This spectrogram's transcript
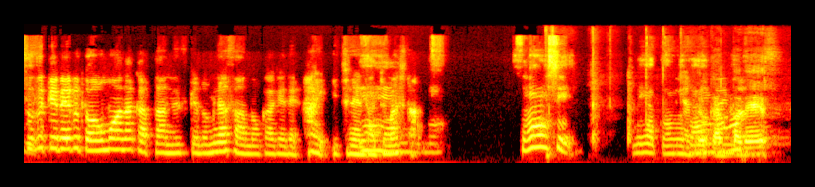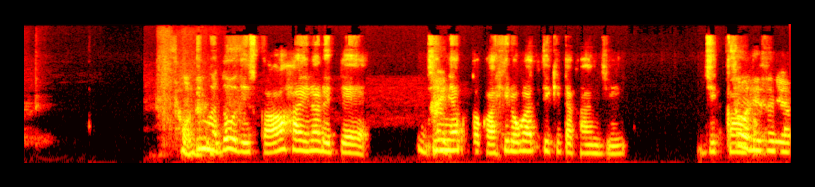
続けれるとは思わなかったんですけど、皆さんのおかげで、はい、1年経ちました。いやいやいや素晴らしい。ありがとうございよかったます。です。今どうですか？入られて、人脈とか広がってきた感じ？実感そうですね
